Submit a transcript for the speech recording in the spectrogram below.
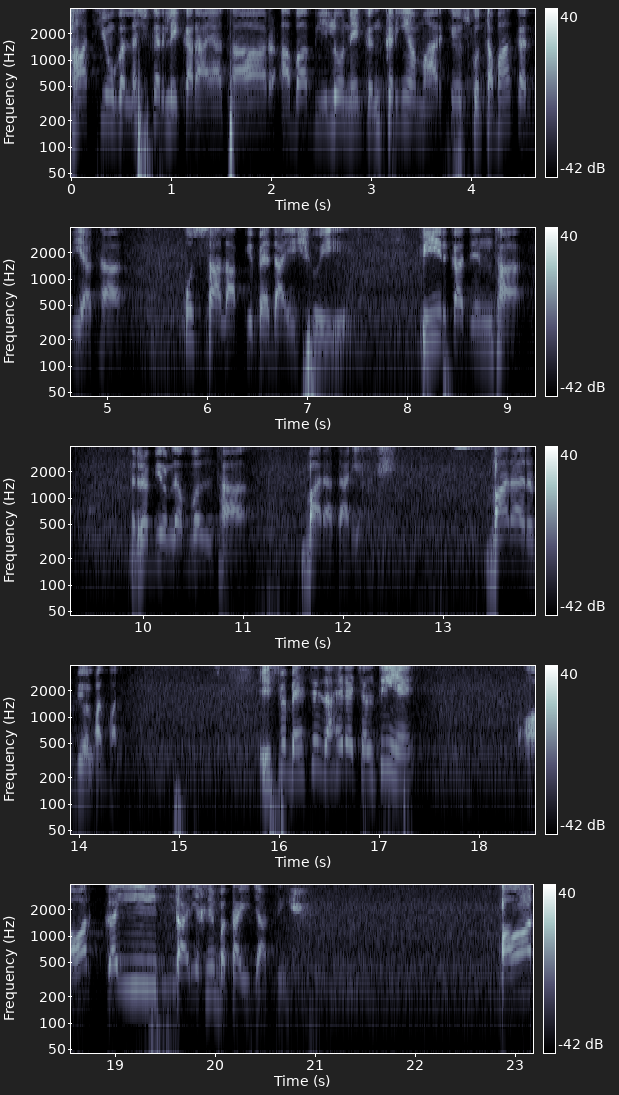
ہاتھیوں کا لشکر لے کر آیا تھا اور ابا بیلوں نے کنکریاں مار کے اس کو تباہ کر دیا تھا، اس سال آپ کی پیدائش ہوئی۔ پیر کا دن تھا۔ ربیع الاول تھا، بارہ تاریخ تھی۔ بارہ ربیع الاول۔ اس پہ بحثیں ظاہر چلتی ہیں اور کئی تاریخیں بتائی جاتی ہیں۔ اور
